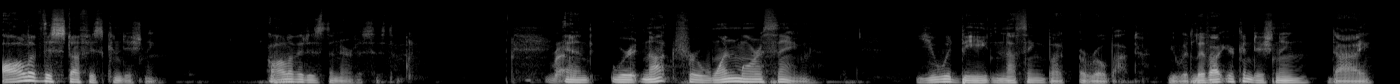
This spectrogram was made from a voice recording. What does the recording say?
All of this stuff is conditioning. All of it is the nervous system. Right. And were it not for one more thing, you would be nothing but a robot. You would live out your conditioning, die,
